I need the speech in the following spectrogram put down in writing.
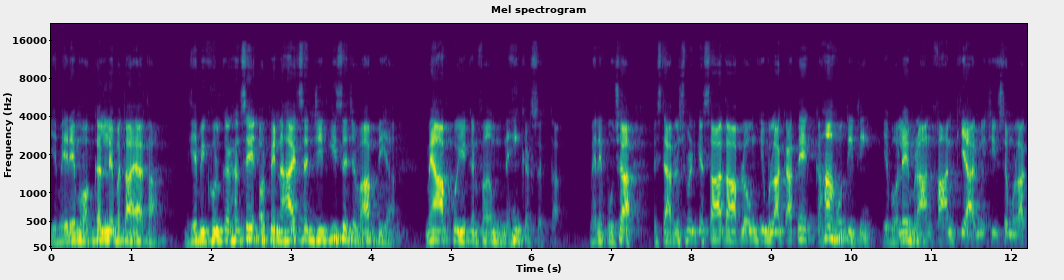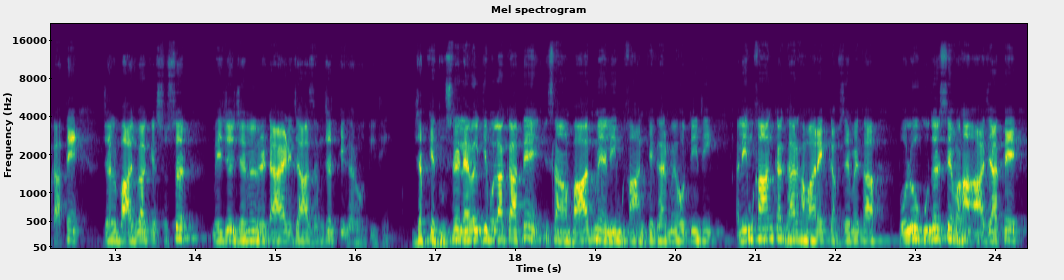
ये मेरे मोक्ल ने बताया था। ये भी खुलकर हंसे और फिर नहायत संजीदगी से जवाब दिया। मैं आपको ये कन्फर्म नहीं कर सकता। मैंने पूछा इस्टेब्लिशमेंट के साथ आप लोगों की मुलाकातें कहाँ होती थीं? ये बोले, इमरान खान की आर्मी चीफ से मुलाकातें जल बाजवा के ससुर major general retired Ejaz Amjad के घर होती थीं। जबकि दूसरे लेवल की मुलाकातें इस्लामाबाद में अलीम खान के घर में होती थी। अलीम खान का घर हमारे कब्जे में था। वो लोग उधर से वहाँ आ जाते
